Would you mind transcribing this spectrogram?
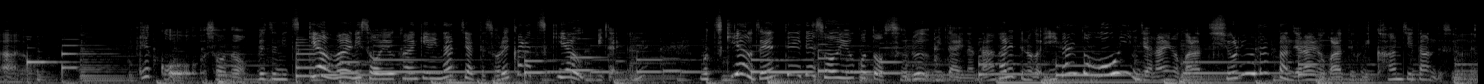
あの結構その別に付き合う前にそういう関係になっちゃってそれから付き合うみたいなねもう付き合う前提でそういうことをするみたいな流れっていうのが意外と多いんじゃないのかなって主流だったんじゃないのかなっていうふうに感じたんですよね。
